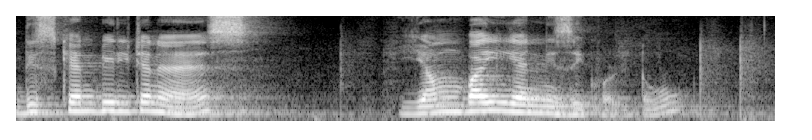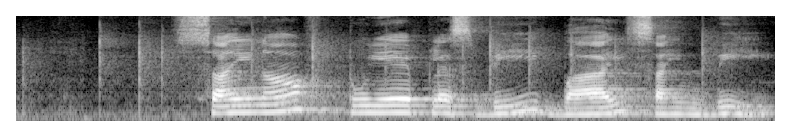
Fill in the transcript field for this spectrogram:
This can be written as m by n is equal to sin of 2a plus b by sin b.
